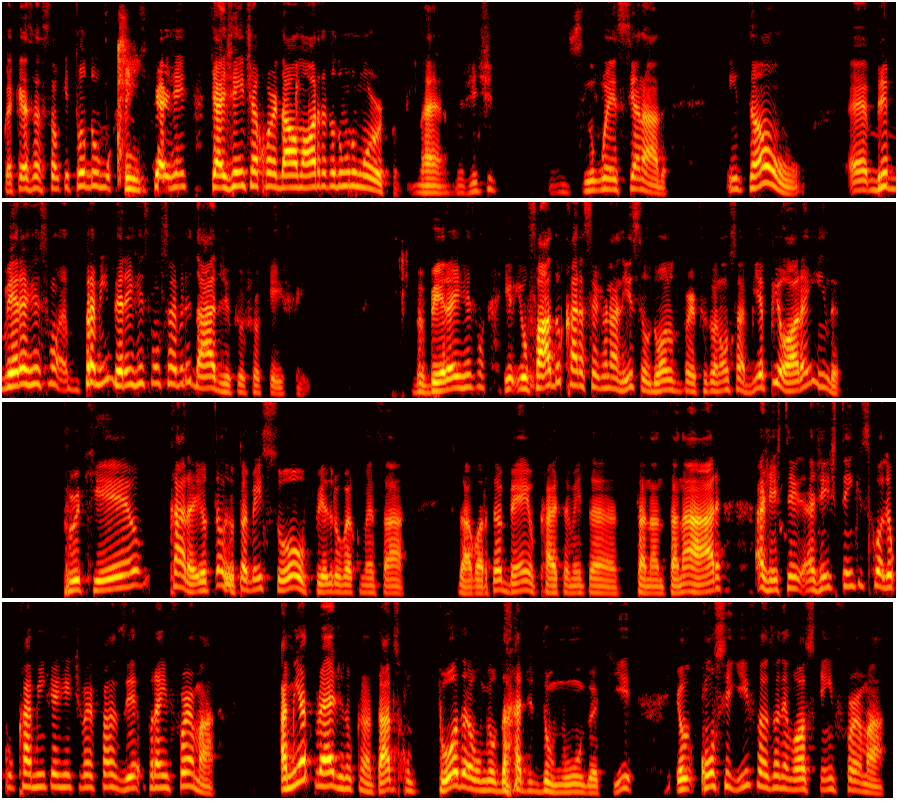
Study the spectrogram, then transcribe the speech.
Com aquela sensação que todo mundo, que a gente, que a gente acordar uma hora tá todo mundo morto, né? A gente não conhecia nada. Então, é, beira para mim, beira irresponsabilidade que o Choquei fez. Beira irresponsabilidade. E, e, o fato do cara ser jornalista, o dono do perfil que eu não sabia, pior ainda. Porque, cara, eu, eu também sou, o Pedro vai começar a estudar agora também, o Caio também tá, tá, na, tá na área. A gente, tem, a gente tem que escolher o caminho que a gente vai fazer para informar. A minha thread no Cantados, com toda a humildade do mundo aqui, eu consegui fazer um negócio que é informar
